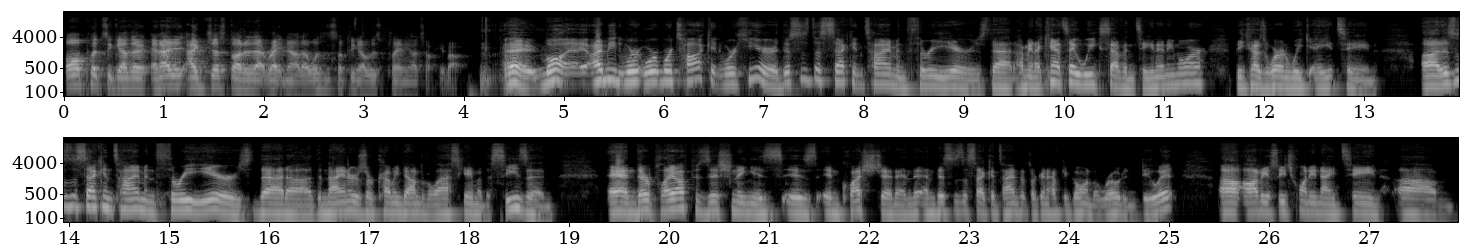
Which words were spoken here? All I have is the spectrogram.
all put together. And I I just thought of that right now. That wasn't something I was planning on talking about. Hey, well, I- mean, we're, we're we're talking. We're here. This is the second time in three years that I mean, I can't say week seventeen anymore because we're in week eighteen. Uh, this is the second time in three years that uh, the Niners are coming down to the last game of the season, and their playoff positioning is is in question. And and this is the second time that they're going to have to go on the road and do it. Uh, obviously, 2019, um,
